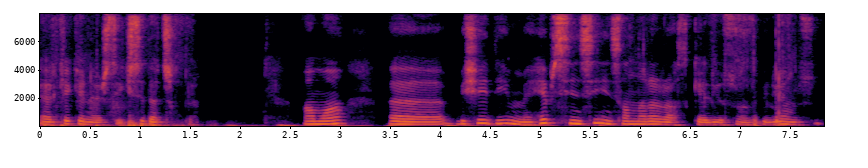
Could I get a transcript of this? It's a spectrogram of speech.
Erkek enerjisi. ikisi de çıktı. Ama e, bir şey diyeyim mi? Hep sinsi insanlara rast geliyorsunuz biliyor musun?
